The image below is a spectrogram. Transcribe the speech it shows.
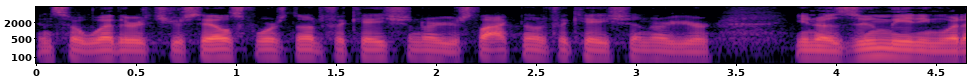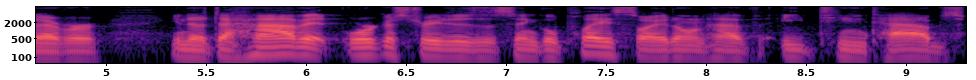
And so whether it's your Salesforce notification or your Slack notification or your, you know, Zoom meeting, whatever, you know, to have it orchestrated as a single place so I don't have 18 tabs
